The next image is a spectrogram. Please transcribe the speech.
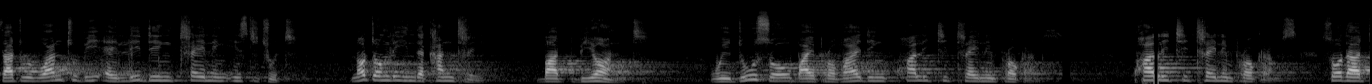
that we want to be a leading training institute, not only in the country, but beyond. We do so by providing quality training programs, quality training programs, so that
